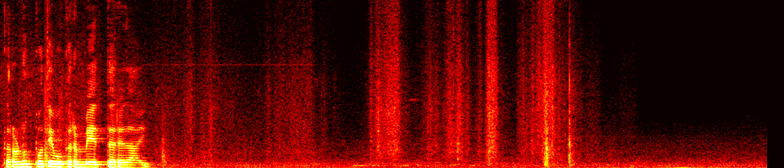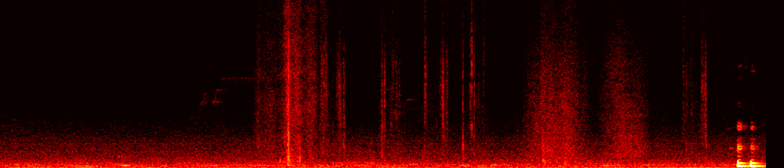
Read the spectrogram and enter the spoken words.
Però non potevo permettere, dai.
